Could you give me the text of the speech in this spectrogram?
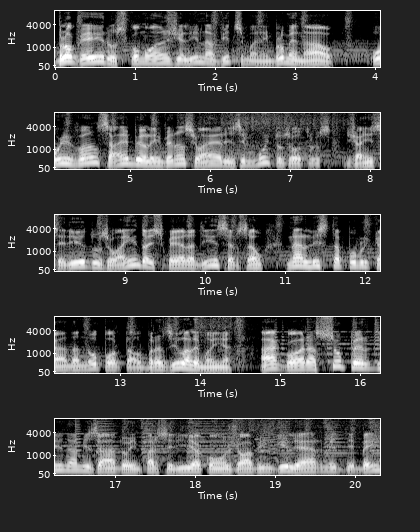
blogueiros como Angelina Wittmann, em Blumenau, o Ivan Seibel em Venâncio Aires e muitos outros, já inseridos ou ainda à espera de inserção na lista publicada no portal Brasil-Alemanha, agora super dinamizado em parceria com o jovem Guilherme de Bem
